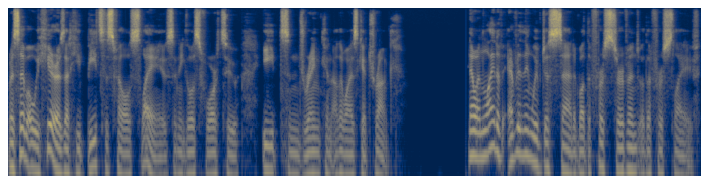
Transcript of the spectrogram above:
But instead, what we hear is that he beats his fellow slaves and he goes forth to eat and drink and otherwise get drunk. Now, in light of everything we've just said about the first servant or the first slave,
